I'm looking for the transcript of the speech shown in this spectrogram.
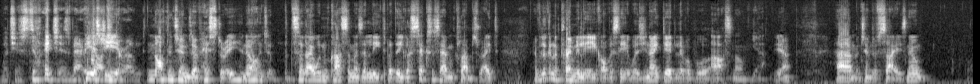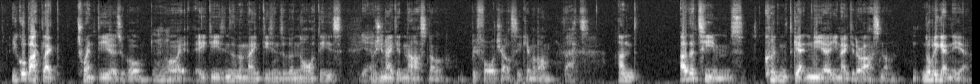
which is which is very PSG not in terms of history, you know, No. in t- but- so that I wouldn't class them as elite, but they've got six or seven clubs, right? If you look in the Premier League, obviously it was United, Liverpool, Arsenal, Yeah, yeah, um, in terms of size. Now, you go back like 20 years ago, Mhm. or 80s, into the 90s, into the noughties, it yeah. was United and Arsenal before Chelsea came along. Facts. And other teams couldn't get near United or Arsenal. Nobody get near.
